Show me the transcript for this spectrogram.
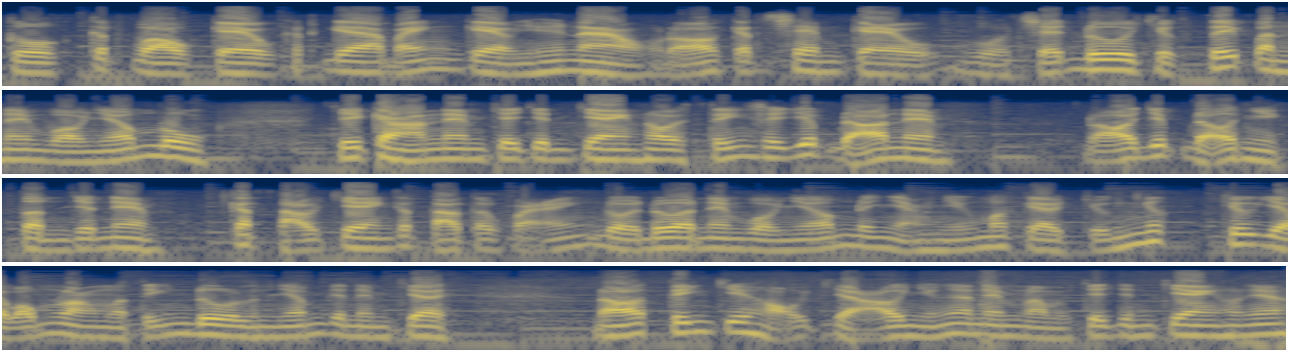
cược cách vào kèo cách ra bán kèo như thế nào đó cách xem kèo rồi sẽ đưa trực tiếp anh em vào nhóm luôn. Chỉ cần anh em chơi trên trang thôi Tiến sẽ giúp đỡ anh em đó giúp đỡ nhiệt tình cho anh em cách tạo trang cách tạo tài khoản rồi đưa anh em vào nhóm để nhận những mã kèo chuẩn nhất trước giờ bóng lăn mà Tiến đưa lên nhóm cho anh em chơi đó tiếng chỉ hỗ trợ những anh em nào mà chơi trên trang thôi nhé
